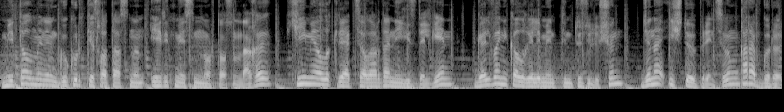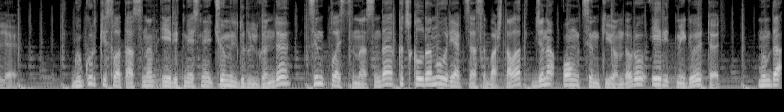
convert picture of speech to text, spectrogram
металл менен күкүрт кислотасынын эритмесинин ортосундагы химиялык реакцияларда негизделген гальваникалык элементтин түзүлүшүн жана иштөө принцибин карап көрөлү. Күкүрт кислотасынын эритмесине чөмүлдүрүлгөндө цинк пластинасында кычкылдануу реакциясы башталат жана оң цинк иондору эритмеге өтөт. Мында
